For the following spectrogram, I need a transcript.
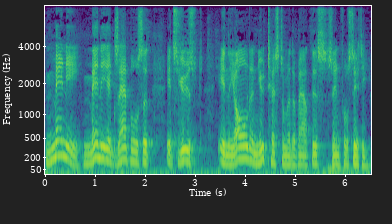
many, many examples that it's used in the Old and New Testament about this sinful city.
